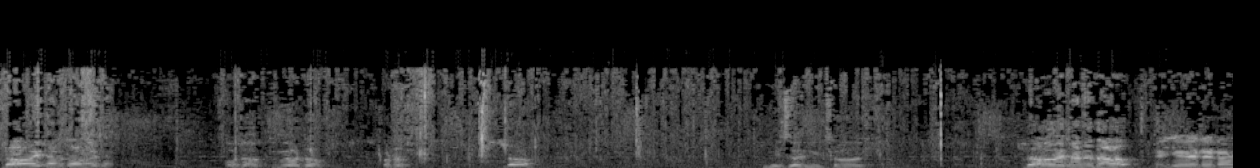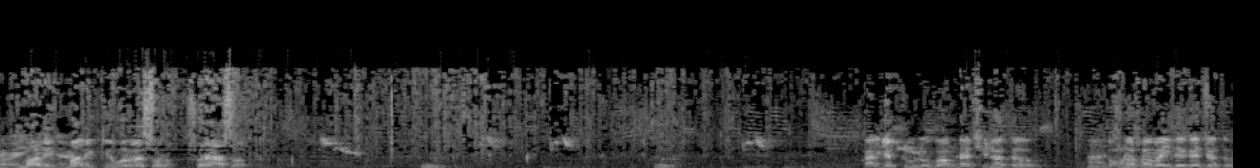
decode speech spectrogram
দাও এখানে দাও এখানে। ওঠো তুমি ওঠো ওঠো। দাও নিচয় নিচয়। দাঁড়াও এখানে দাঁড়াও। এই জায়গাটা মালিক মালিক কি বলবে শোনো সরে আসো। হুম। হুম। কালকে টুলু পাম্পটা ছিল তো হ্যাঁ, তোমরা সবাই দেখেছ তো?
